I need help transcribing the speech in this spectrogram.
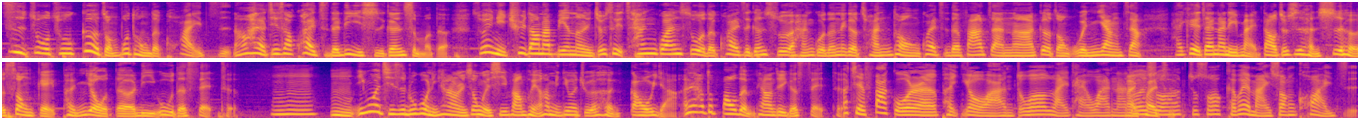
制作出各种不同的筷子，然后还有介绍筷子的历史跟什么的。所以你去到那边呢，你就是参观所有的筷子，跟所有韩国的那个传统筷子的发展啊，各种纹样这样，还可以在那里买到，就是很适合送给朋友的礼物的 set。嗯哼，嗯，因为其实如果你看你送给西方朋友，他们一定会觉得很高雅，而且他都包的很漂亮，就一个 set。而且法国人朋友啊，很多来台湾啊，都会说，就说可不可以买一双筷子？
